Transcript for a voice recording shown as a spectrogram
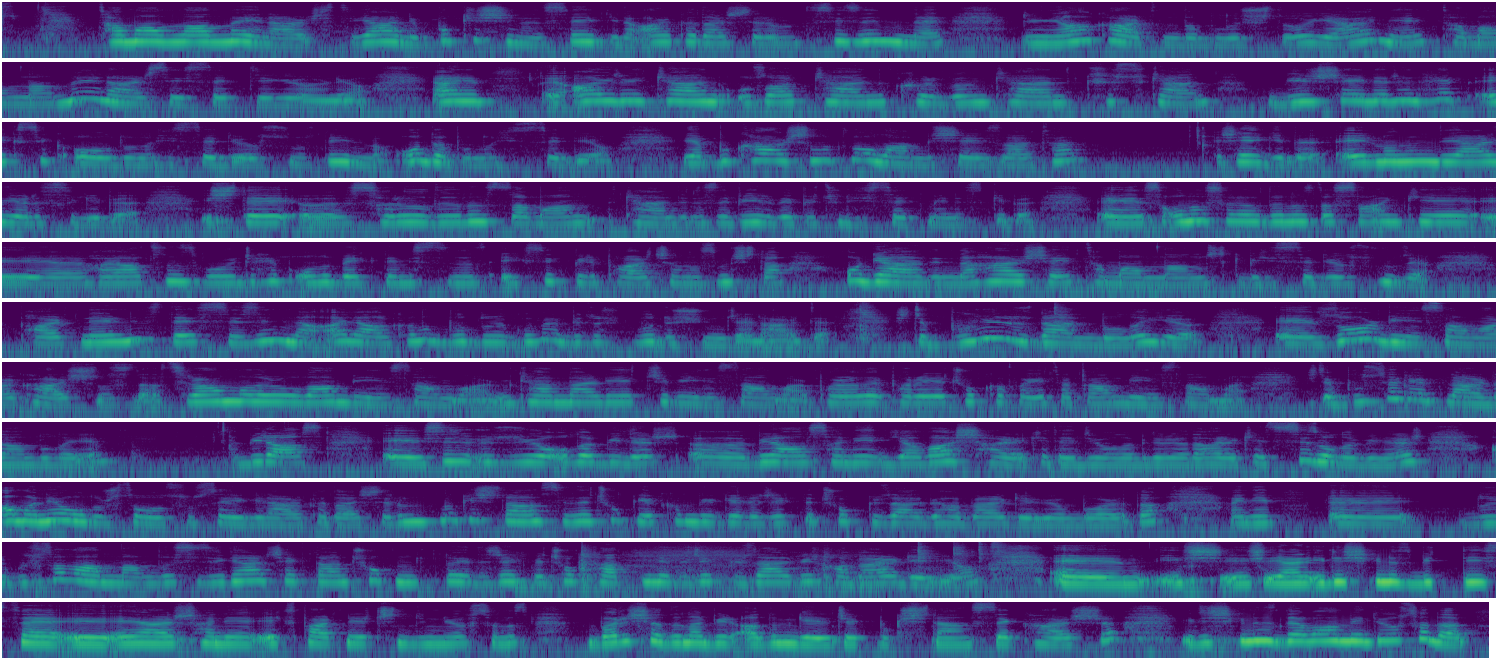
Tamamlanma enerjisi yani bu kişinin sevgili arkadaşlarım sizinle dünya kartında buluştuğu yani tamamlanma enerjisi hissettiği görünüyor. Yani e, ayrıyken, uzakken, kırgınken, küsken bir şeylerin hep eksik olduğunu hissediyorsunuz değil mi? O da bunu hissediyor. Ya bu karşılıklı olan bir şey zaten. Şey gibi elmanın diğer yarısı gibi. İşte e, sarıldığınız zaman kendinizi bir ve bütün hissetmeniz gibi. E, ona sarıldığınızda sanki e, hayatınız boyunca hep onu beklemişsiniz. Eksik bir parçanızmış da o geldiğinde her şey tamamlanmış gibi hissediyorsunuz ya partneriniz de sizinle alakalı bu duygu ve bu düşüncelerde işte bu yüzden dolayı e, zor bir insan var karşınızda. Travmaları olan bir insan var mükemmelliyetçi bir insan var paraya, paraya çok kafayı takan bir insan var. İşte bu sebeplerden dolayı biraz e, sizi üzüyor olabilir, e, biraz hani yavaş hareket ediyor olabilir ya da hareketsiz olabilir. Ama ne olursa olsun sevgili arkadaşlarım, bu kişiden size çok yakın bir gelecekte çok güzel bir haber geliyor bu arada. Hani e, duygusal anlamda sizi gerçekten çok mutlu edecek ve çok tatmin edecek güzel bir haber geliyor. Ee, iş, yani ilişkiniz bittiyse e, eğer hani ex partner için dinliyorsanız barış adına bir adım gelecek bu kişiden size karşı. İlişkiniz devam ediyorsa da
